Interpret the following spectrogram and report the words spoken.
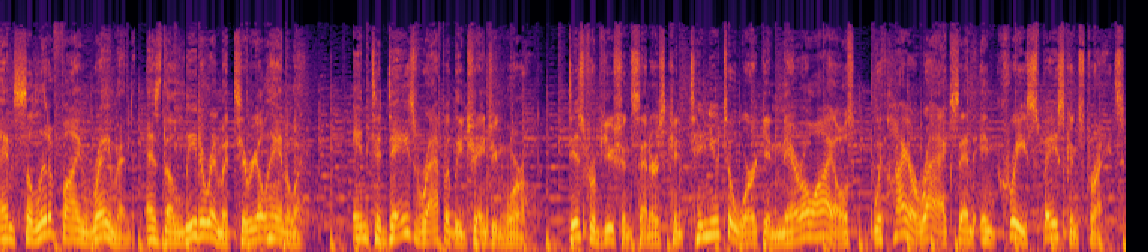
and solidifying Raymond as the leader in material handling. In today's rapidly changing world, distribution centers continue to work in narrow aisles with higher racks and increased space constraints.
